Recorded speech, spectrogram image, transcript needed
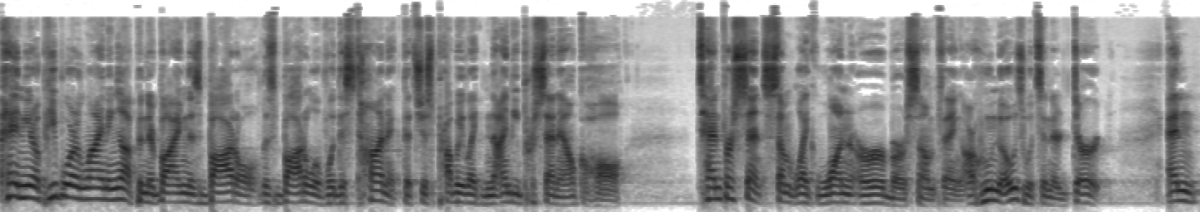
And, you know, people are lining up and they're buying this bottle, this bottle of this tonic that's just probably like 90% alcohol, 10% some like one herb or something, or who knows what's in there, dirt. And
